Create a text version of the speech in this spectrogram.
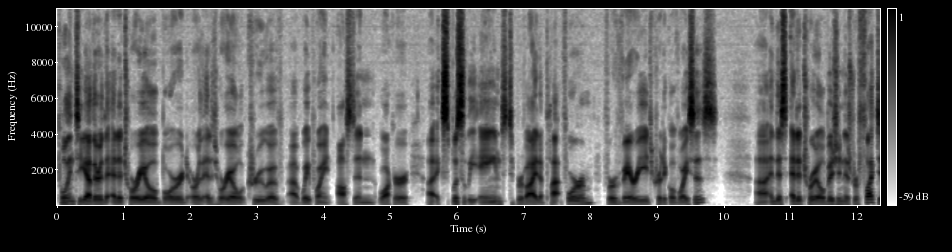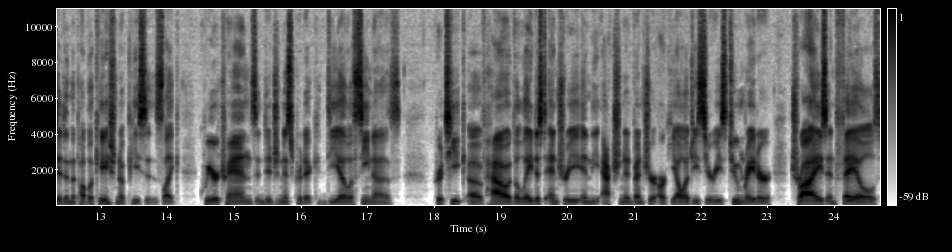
pulling together the editorial board or the editorial crew of uh, Waypoint, Austin Walker uh, explicitly aimed to provide a platform for varied critical voices. Uh, and this editorial vision is reflected in the publication of pieces like queer trans indigenous critic Dia Lacina's critique of how the latest entry in the action adventure archaeology series Tomb Raider tries and fails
